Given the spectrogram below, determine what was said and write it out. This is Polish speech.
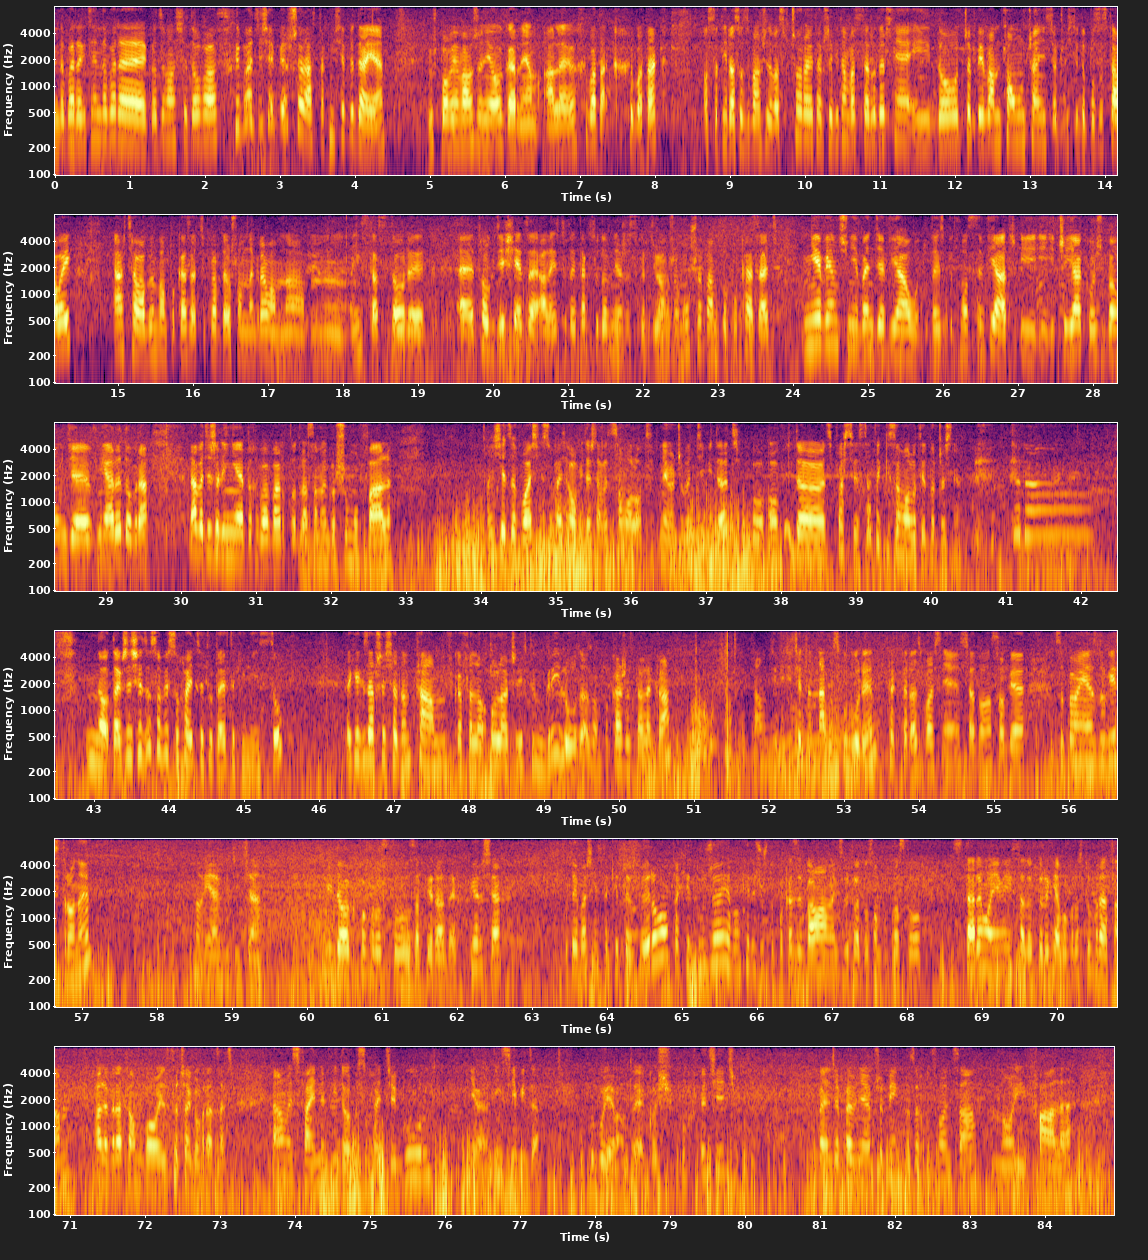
Dzień dobry, dzień dobry. Odzywam się do Was chyba dzisiaj pierwszy raz, tak mi się wydaje. Już powiem Wam, że nie ogarniam, ale chyba tak, chyba tak. Ostatni raz odzywałam się do Was wczoraj, także witam Was serdecznie i doczepię Wam tą część, oczywiście do pozostałej. A chciałabym Wam pokazać, co prawda już Wam nagrałam na mm, Instastory e, to, gdzie siedzę, ale jest tutaj tak cudownie, że stwierdziłam, że muszę Wam to pokazać. Nie wiem, czy nie będzie wiał tutaj zbyt mocny wiatr i, i, i czy jakość będzie w miarę dobra. Nawet jeżeli nie, to chyba warto dla samego szumu fal. Siedzę właśnie, słuchajcie, o widać nawet samolot. Nie wiem, czy będzie widać, bo o widać, patrzcie, statek i samolot jednocześnie. Tada! No, także siedzę sobie, słuchajcie, tutaj w takim miejscu. Tak jak zawsze siadam tam, w Cafe La Ola, czyli w tym grillu, zaraz Wam pokażę z daleka. Tam, gdzie widzicie ten napis u góry. Tak teraz właśnie siadłam sobie zupełnie z drugiej strony. No i jak widzicie, widok po prostu zapiera dech w piersiach. Tutaj właśnie jest takie te wyro, takie duże. Ja Wam kiedyś już to pokazywałam. Jak zwykle to są po prostu stare moje miejsca, do których ja po prostu wracam. Ale wracam, bo jest do czego wracać. Tam jest fajny widok, słuchajcie, gór. Nie wiem, nic nie widzę. Próbuję Wam to jakoś uchwycić. Będzie pewnie przepiękny zachód słońca, no i fale.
